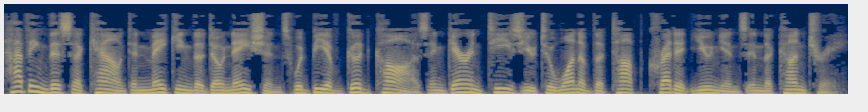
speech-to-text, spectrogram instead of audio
having this account and making the donations would be of good cause and guarantees you to one of the top credit unions in the country.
